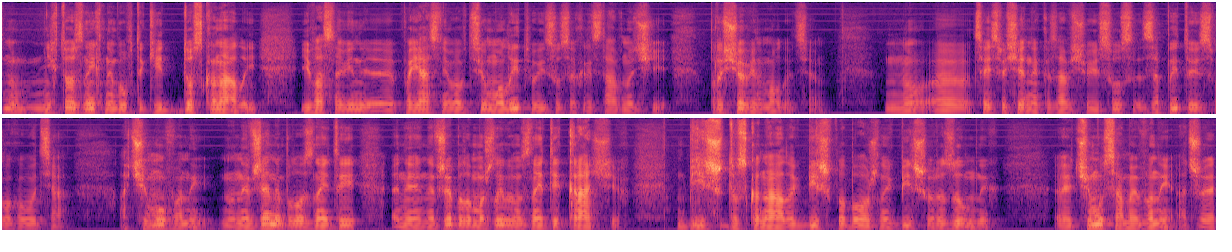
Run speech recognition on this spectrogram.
ну, ніхто з них не був такий досконалий. І, власне, він е, пояснював цю молитву Ісуса Христа вночі. Про що він молиться? Ну, е, цей священник казав, що Ісус запитує свого Отця. А чому вони? Ну невже не було знайти, не, невже було можливим знайти кращих, більш досконалих, більш побожних, більш розумних? Е, Чому саме вони? Адже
